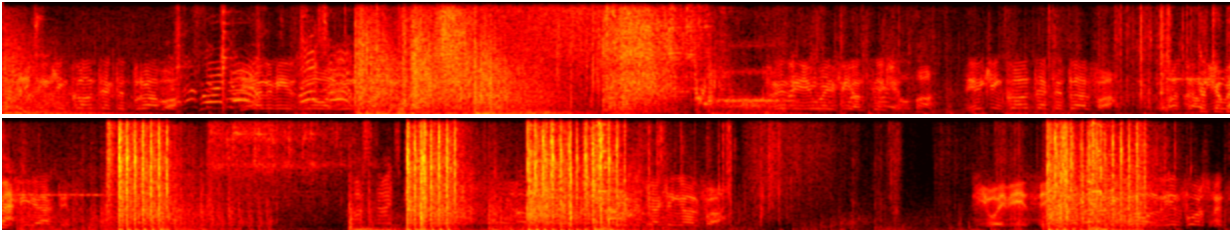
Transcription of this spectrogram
orbiting. Taking contact at Bravo. The enemy is low on reinforcements. Friendly UAV on station. Taking contact at Alpha. Hostile got UAV your back. active. Attacking Alpha. UAV is being low on reinforcements.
